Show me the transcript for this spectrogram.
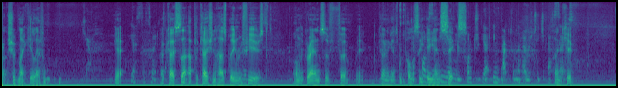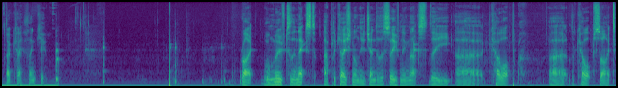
That should make 11. Yeah. Yeah. Yes, that's right. Okay, so that application has been refused on the grounds of uh, it going against policy, Policy EN6. contra- yeah, impact on the heritage assets. Thank you. Okay, thank you. Right, we'll move to the next application on the agenda this evening. That's the uh, co-op, uh, the co-op site.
